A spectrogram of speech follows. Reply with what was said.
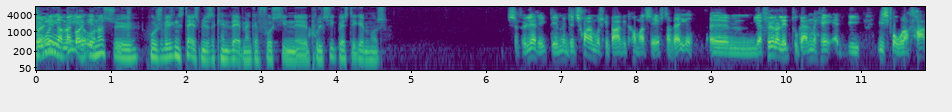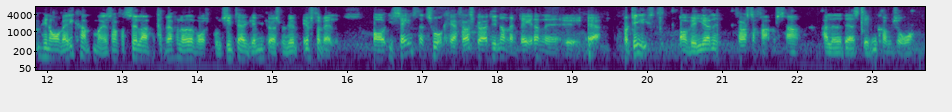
dårlig når man går at undersøge, hos hvilken statsministerkandidat man kan få sin øh, politik bedst igennem hos? Selvfølgelig er det ikke det, men det tror jeg måske bare, vi kommer til efter valget. Øhm, jeg føler lidt, du gerne vil have, at vi, vi spoler frem hen over valgkampen, og jeg så fortæller, hvad for noget af vores politik, der gennemføres med hvem efter valget. Og i sagens natur kan jeg først gøre det, når mandaterne øh, er fordelt, og vælgerne først og fremmest har, har lavet deres stemme komme til ord.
